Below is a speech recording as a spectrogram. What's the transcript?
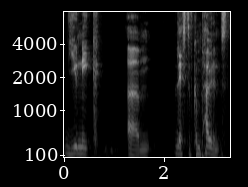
unique um, list of components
